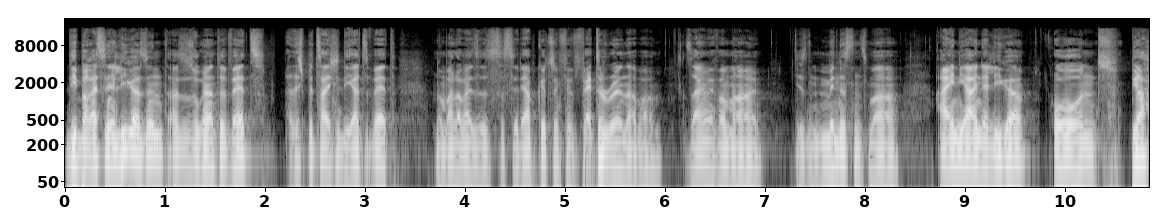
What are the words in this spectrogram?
die bereits in der Liga sind, also sogenannte Vets. Also ich bezeichne die als Vet. Normalerweise ist das ja die Abkürzung für Veteran, aber sagen wir einfach mal, die sind mindestens mal ein Jahr in der Liga. Und ja,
